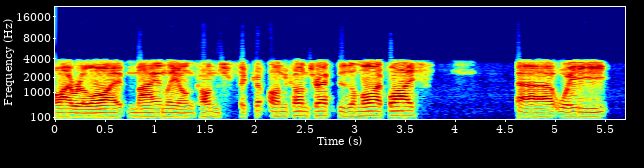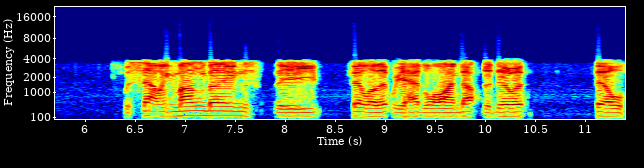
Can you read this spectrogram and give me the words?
I rely mainly on con- on contractors on my place. Uh, we were selling mung beans. The fella that we had lined up to do it fell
